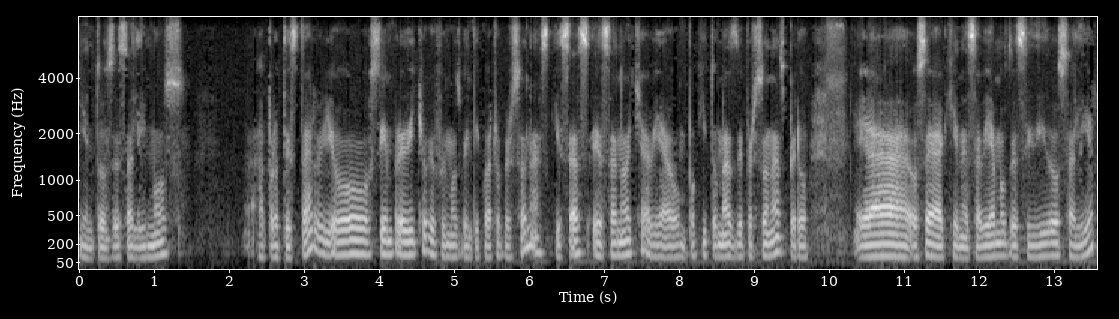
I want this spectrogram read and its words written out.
y entonces salimos a protestar. Yo siempre he dicho que fuimos 24 personas. Quizás esa noche había un poquito más de personas, pero era, o sea, quienes habíamos decidido salir,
